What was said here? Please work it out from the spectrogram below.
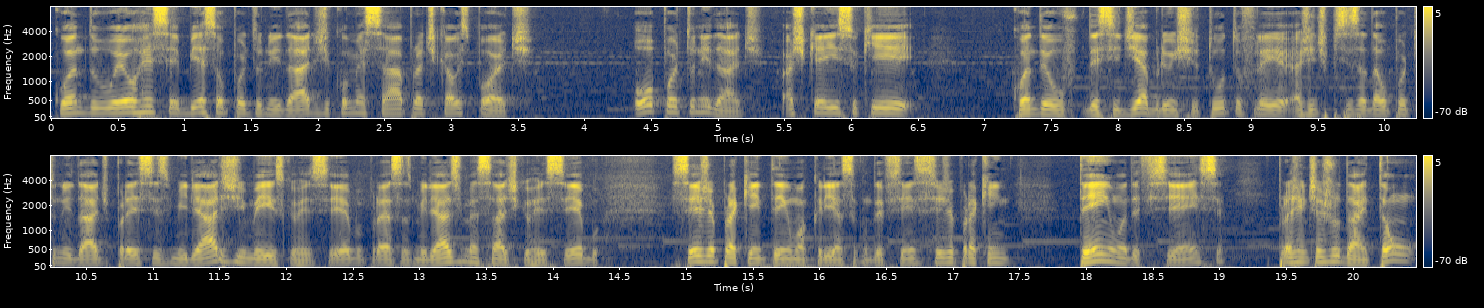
Quando eu recebi essa oportunidade de começar a praticar o esporte oportunidade. Acho que é isso que quando eu decidi abrir o instituto, eu falei, a gente precisa dar oportunidade para esses milhares de e-mails que eu recebo, para essas milhares de mensagens que eu recebo, seja para quem tem uma criança com deficiência, seja para quem tem uma deficiência, para a gente ajudar. Então,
